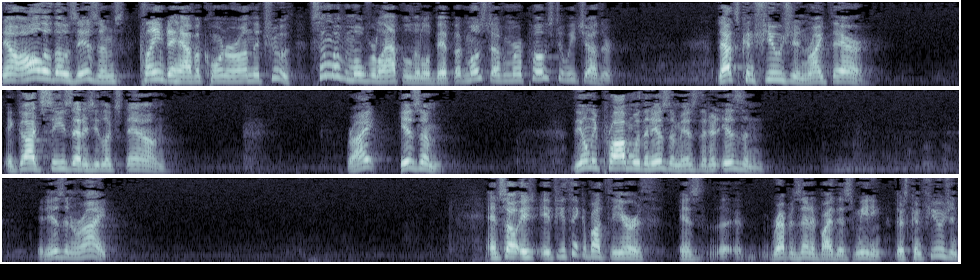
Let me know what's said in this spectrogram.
Now, all of those isms claim to have a corner on the truth. Some of them overlap a little bit, but most of them are opposed to each other. That's confusion right there. And God sees that as He looks down. Right? Ism. The only problem with an ism is that it isn't. It isn't right. And so if you think about the earth as uh, represented by this meeting, there's confusion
